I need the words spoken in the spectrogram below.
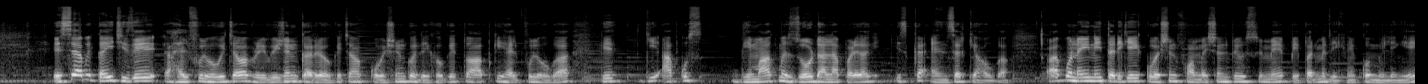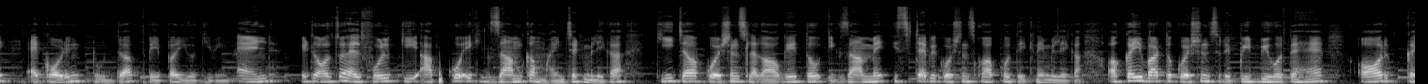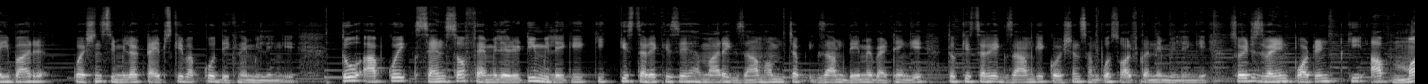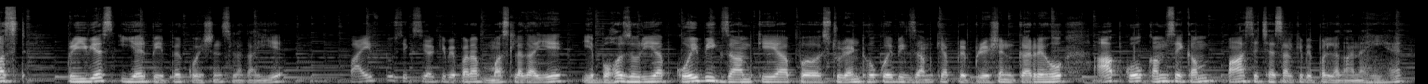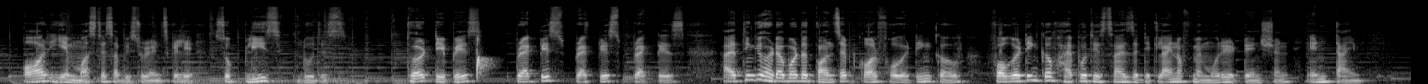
इससे आपकी कई चीज़ें हेल्पफुल होगी। जब आप रिविजन कर रहे होगे, जब आप क्वेश्चन को देखोगे तो आपकी हेल्पफुल होगा कि कि आपको दिमाग में ज़ोर डालना पड़ेगा कि इसका आंसर क्या होगा। आपको नई नई तरीके के क्वेश्चन फॉर्मेशन भी उसमें पेपर में देखने को मिलेंगे according to the paper you giving and it also helpful कि आपको एक एग्ज़ाम का माइंडसेट मिलेगा कि जब आप क्वेश्चंस लगाओगे तो एग्ज़ाम में इस टाइप के क्वेश्चंस को आपको देखने मिलेगा। और कई बार तो क्वेश्चंस रिपीट भी होते हैं और कई बार क्वेश्चन सिमिलर टाइप्स के आपको देखने मिलेंगे। तो आपको एक सेंस ऑफ़ फैमिलियरिटी मिलेगी कि किस तरीके से हमारे एग्ज़ाम हम जब एग्ज़ाम डे में बैठेंगे तो किस तरह के एग्ज़ाम के क्वेश्चन हमको सॉल्व करने मिलेंगे। So it is very important कि आप must previous year paper question लगाइए। फाइव टू सिक्स ईयर के पेपर आप मस्ट लगाइए। ये बहुत ज़रूरी है। आप कोई भी एग्ज़ाम के आप स्टूडेंट हो, कोई भी एग्ज़ाम के आप प्रिपरेशन कर रहे हो, आपको कम से कम पाँच से छः साल के पेपर लगाना ही है। और ये मस्ट है सभी स्टूडेंट्स के लिए। So please do this third tip is practice practice practice I think you heard about the concept call forgetting curve forgetting curve hypothesize the decline of memory retention in time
